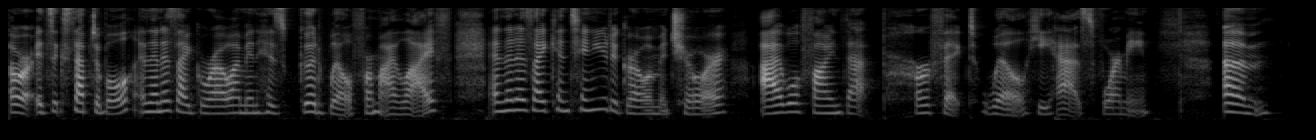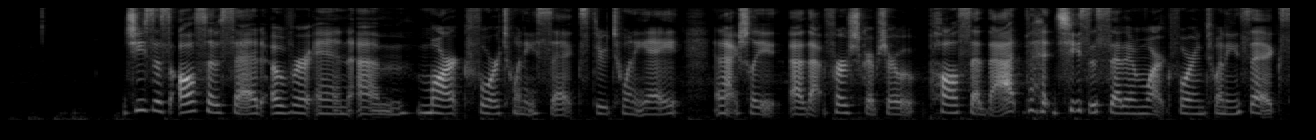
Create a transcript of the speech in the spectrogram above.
or it's acceptable, and then as I grow, I'm in his goodwill for my life. And then as I continue to grow and mature, I will find that perfect will he has for me. Um, Jesus also said over in um, Mark 4 26 through 28, and actually uh, that first scripture, Paul said that, but Jesus said in Mark 4 and 26,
